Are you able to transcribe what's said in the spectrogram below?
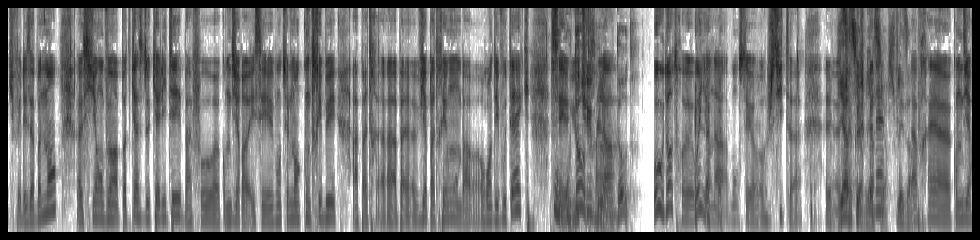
qui fait des abonnements. si on veut un podcast de qualité, bah faut comment dire c'est éventuellement contribuer à, via Patreon, bah rendez-vous tech. C'est YouTube hein, là. D'autres ou d'autres, euh, oui, il y en a. Bon, c'est, euh, je cite. Euh, bien sûr, bien sûr, je plaisante. Après, comment dire,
